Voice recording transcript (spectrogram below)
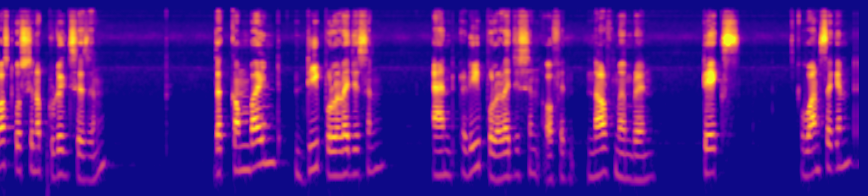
first question of today's session the combined depolarization and repolarization of a nerve membrane takes 1 second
